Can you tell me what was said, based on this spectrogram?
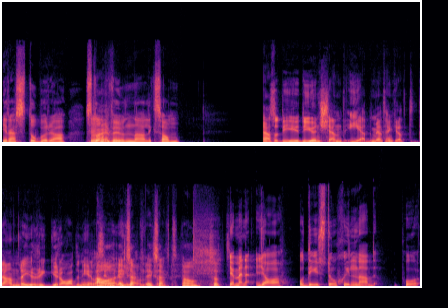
i det här stora, storvulna liksom. Alltså, det, är ju, det är ju en känd ed, men jag tänker att det andra är ju ryggraden i hela Ja, Silmarillion. exakt. liksom. exakt. Ja. Så att, Ja, men, ja, och det är ju stor skillnad på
